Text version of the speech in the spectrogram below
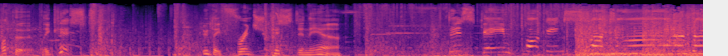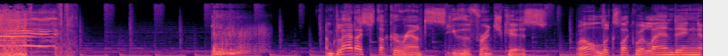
What the? They kissed. Dude, they French kissed in the air. Game fucking sucks! I'm glad I stuck around to see the French kiss. Well, looks like we're landing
